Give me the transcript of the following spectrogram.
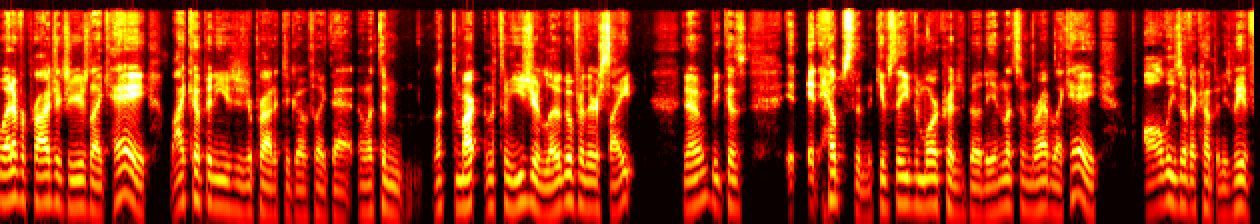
whatever project you use, like, hey, my company uses your product to go for like that, and let them let them mark, let them use your logo for their site, you know, because it, it helps them, it gives them even more credibility, and lets them remember like, hey, all these other companies, we have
